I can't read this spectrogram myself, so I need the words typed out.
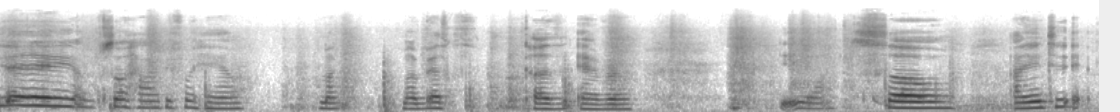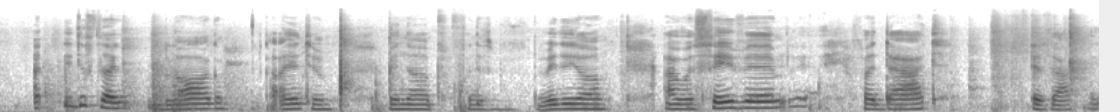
Yay, I'm so happy for him. My, my best cousin ever. Yeah, so I need to, I, just like blog. I need to bring up for this video. I will save it for that. Exactly.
